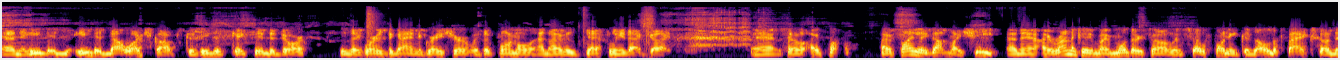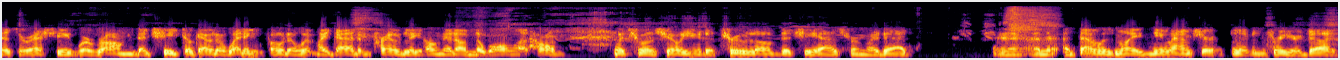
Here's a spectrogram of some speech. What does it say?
And he did he did not watch cops because he just kicked in the door. He's like, "Where's the guy in the gray shirt with the funnel?" And I was definitely that guy. And so I I finally got my sheet, and uh, ironically, my mother thought it was so funny because all the facts on this arrest sheet were wrong. That she took out a wedding photo with my dad and proudly hung it on the wall at home, which will show you the true love that she has for my dad. Uh, and, and that was my New Hampshire living free or die.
